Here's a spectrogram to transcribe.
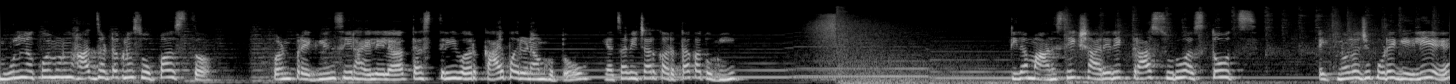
मूल नकोय म्हणून हात झटकणं सोपं असतं. पण प्रेग्नेन्सी राहिलेल्या त्या स्त्रीवर काय परिणाम होतो याचा विचार करता का तुम्ही? तिला मानसिक शारीरिक त्रास सुरू असतोच. टेक्नॉलॉजी पुढे गेलीये.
